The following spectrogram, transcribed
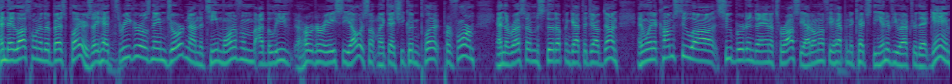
And they lost one of their best players. They had three girls named Jordan on the team. One of them, I believe, hurt her ACL or something like that. She couldn't play, perform, and the rest of them stood up and got the job done. And when it comes to uh, Sue Bird and Diana Taurasi, I don't know if you happened to catch the interview after that game,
